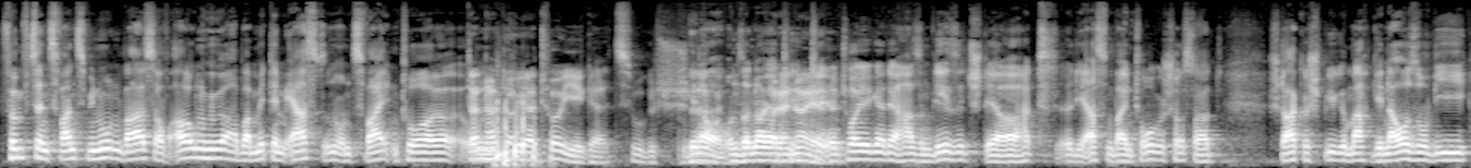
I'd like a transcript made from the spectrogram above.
15, 20 Minuten war es auf Augenhöhe, aber mit dem ersten und zweiten Tor. Dann hat euer Torjäger zugeschlagen. Genau, unser neuer neuer. Torjäger, der Hasem Desic, der hat äh, die ersten beiden Tore geschossen, hat starkes Spiel gemacht, genauso wie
